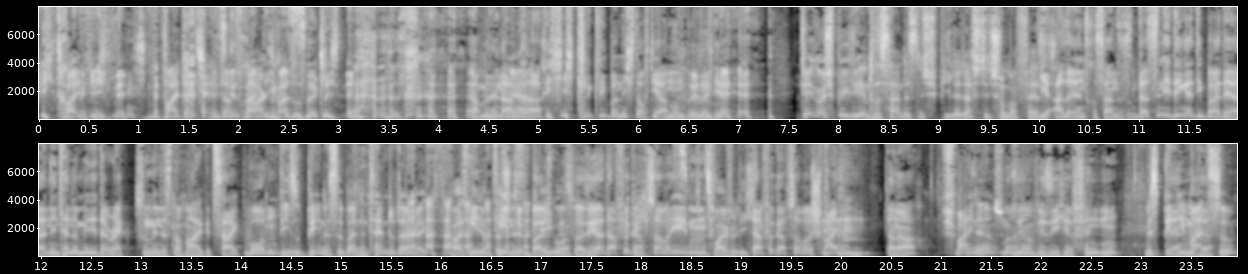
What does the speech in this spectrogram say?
Ich traue mich ich nicht, weiter zu hinterfragen. Ich weiß es wirklich nicht. Haben wir den anderen? Ach, ich, ich klicke lieber nicht auf die anderen Bilder hier. Gregor spielt die interessantesten Spiele, das steht schon mal fest. Die allerinteressantesten. Das sind die Dinge, die bei der Nintendo Mini Direct zumindest nochmal gezeigt wurden. Wie so Penisse bei Nintendo Direct. Weiß nicht, ob das Penis stimmt, Gregor. beispielsweise. Ja, dafür gab's aber eben, Zweifel ich. dafür gab's aber Schweine danach. Schweine? Mal sehen, ob wir sie hier finden. Miss Piggy Denn, meinst äh, du?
